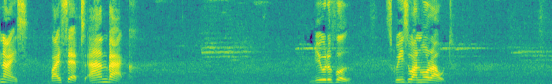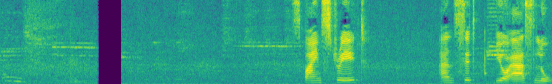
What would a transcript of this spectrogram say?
nice. Biceps and back. Beautiful. Squeeze one more out. Spine straight and sit your ass low.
